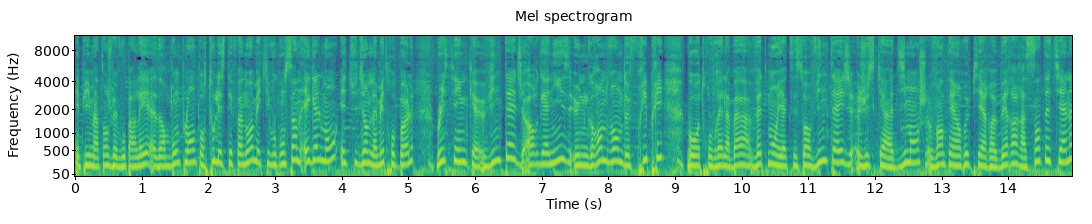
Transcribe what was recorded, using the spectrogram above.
Et puis maintenant, je vais vous parler d'un bon plan pour tous les Stéphanois, mais qui vous concerne également, étudiants de la métropole. Rethink Vintage organise une grande vente de friperies. Vous retrouverez là-bas vêtements et accessoires vintage jusqu'à dimanche 21 rue Pierre Bérard à Saint-Etienne.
